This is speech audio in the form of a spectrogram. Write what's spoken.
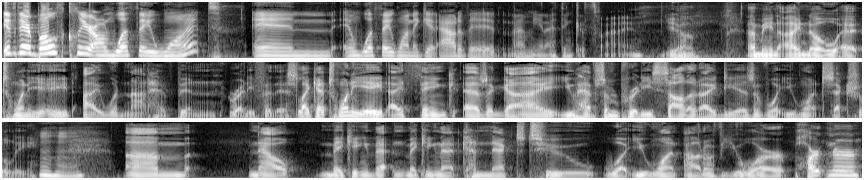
if they're both clear on what they want and and what they want to get out of it, I mean, I think it's fine. Yeah. I mean, I know at 28, I would not have been ready for this. Like at 28, I think as a guy, you have some pretty solid ideas of what you want sexually. Um, now, making that making that connect to what you want out of your partner,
